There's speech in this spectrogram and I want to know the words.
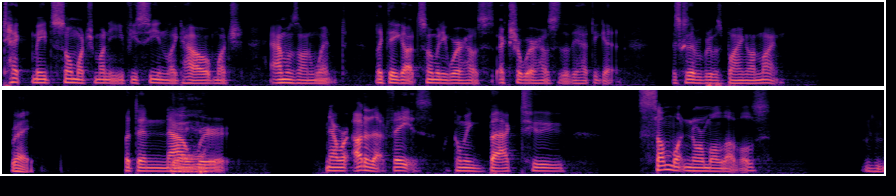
tech made so much money. If you've seen like how much Amazon went, like they got so many warehouses, extra warehouses that they had to get. It's because everybody was buying online. Right. But then now Yeah. we're now we're out of that phase we're coming back to somewhat normal levels hmm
